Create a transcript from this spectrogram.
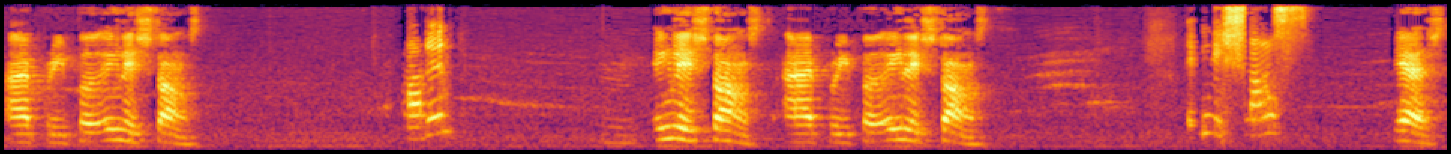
I prefer English songs. Pardon? English songs. I prefer English songs. English songs? Yes.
